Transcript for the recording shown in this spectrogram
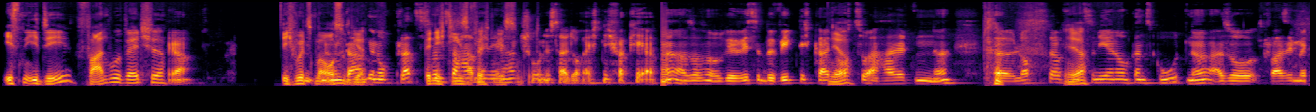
Ist eine Idee, fahren wohl welche. Ja. Ich würde es mal ausprobieren. Da genug Platz wenn ich zu haben in den Handschuhen ist halt auch echt nicht verkehrt. Ne? Also so eine gewisse Beweglichkeit ja. auch zu erhalten. Ne? Äh, Lobster ja. funktionieren auch ganz gut. Ne? Also quasi mit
